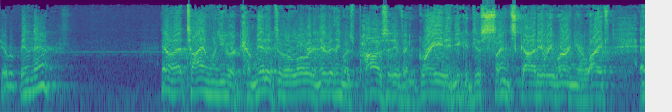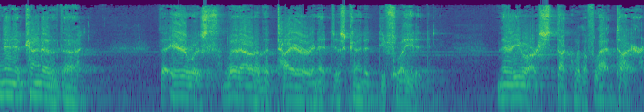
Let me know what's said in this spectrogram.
You ever been there? You know, that time when you were committed to the Lord and everything was positive and great and you could just sense God everywhere in your life and then it kind of, the, the air was let out of the tire and it just kind of deflated. And there you are, stuck with a flat tire.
